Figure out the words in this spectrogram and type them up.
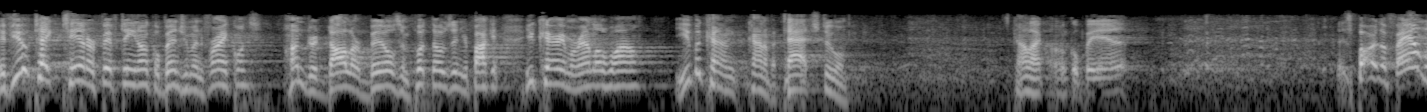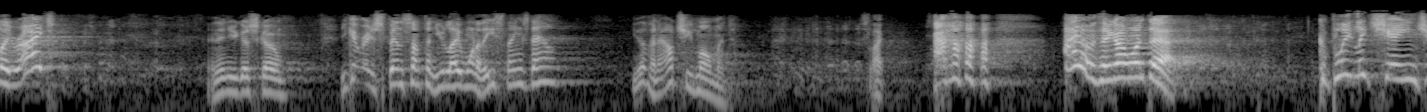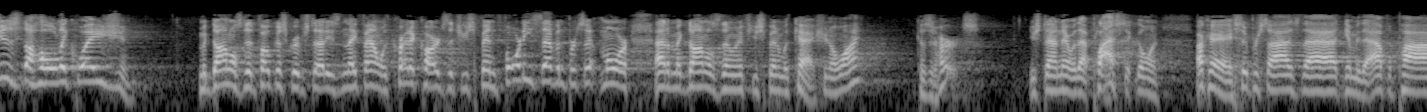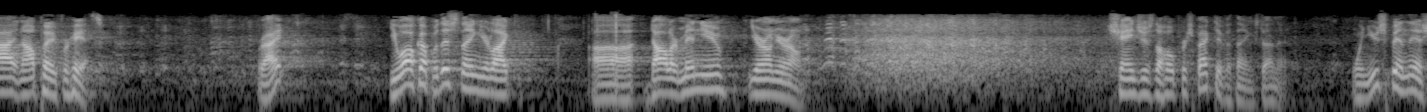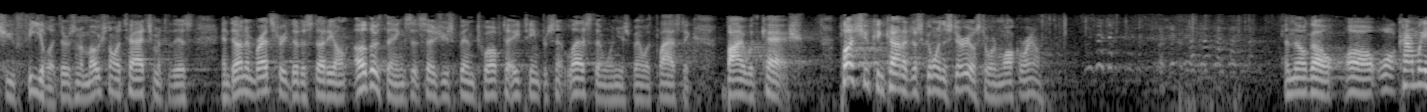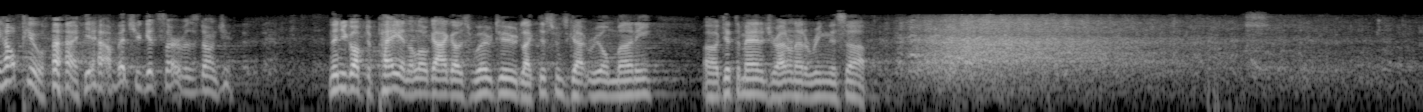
If you take 10 or 15 Uncle Benjamin Franklin's, $100 bills, and put those in your pocket, you carry them around a little while, you become kind of attached to them. It's kind of like Uncle Ben. It's part of the family, right? And then you just go, you get ready to spend something, you lay one of these things down, you have an ouchie moment. It's like, ah, I don't think I want that. Completely changes the whole equation. McDonald's did focus group studies and they found with credit cards that you spend 47% more out of McDonald's than if you spend with cash. You know why? Because it hurts. You stand there with that plastic going, okay, supersize that, give me the apple pie, and I'll pay for his. Right? You walk up with this thing, you're like, uh, dollar menu, you're on your own. Changes the whole perspective of things, doesn't it? When you spend this, you feel it. There's an emotional attachment to this. And Dun and Bradstreet did a study on other things that says you spend 12 to 18 percent less than when you spend with plastic. Buy with cash. Plus, you can kind of just go in the stereo store and walk around. And they'll go, "Oh, well, can we help you?" yeah, I bet you get service, don't you? Then you go up to pay, and the little guy goes, "Whoa, dude! Like this one's got real money. Uh, get the manager. I don't know how to ring this up."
